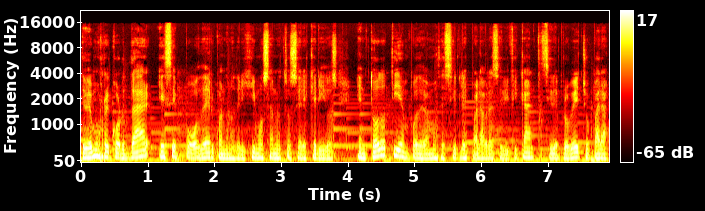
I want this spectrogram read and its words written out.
Debemos recordar ese poder cuando nos dirigimos a nuestros seres queridos. En todo tiempo debemos decirles palabras edificantes y de provecho para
